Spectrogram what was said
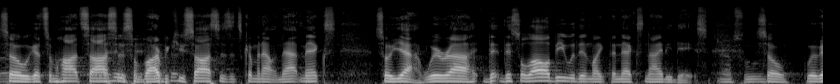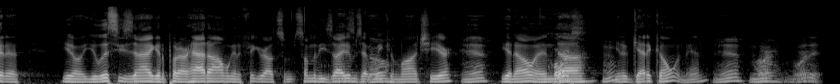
So we got some hot sauces, some barbecue sauces that's coming out in that mix. So yeah, we're uh, th- this will all be within like the next 90 days. Absolutely. So we're gonna, you know, Ulysses and I are gonna put our hat on. We're gonna figure out some some of these Let's items that we can launch here. yeah, You know, and course. uh, Yeah. you know, get it going, man. yeah, no, Word, with it.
